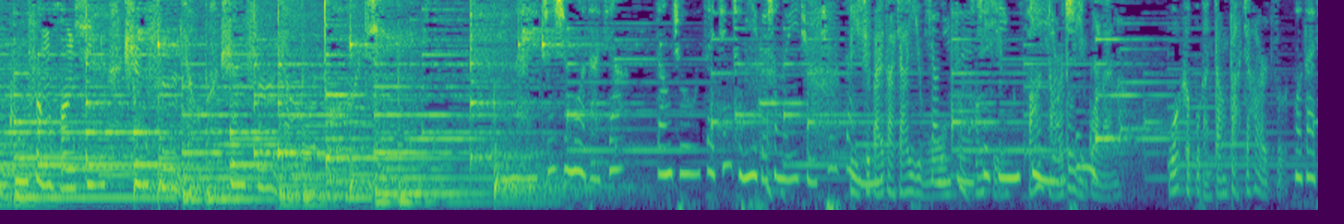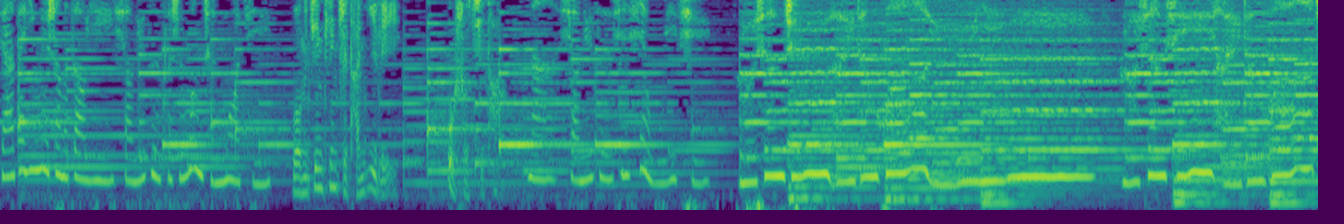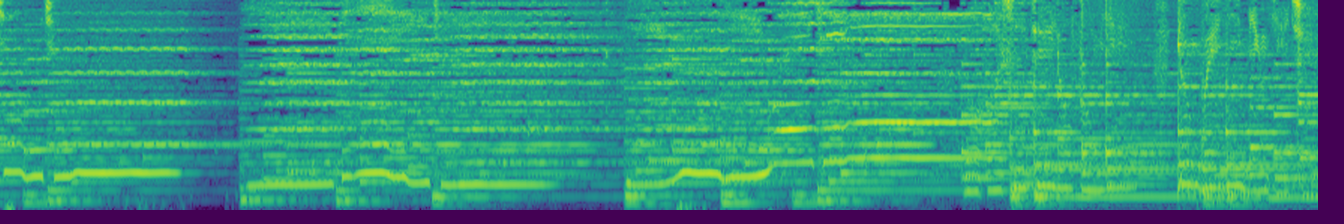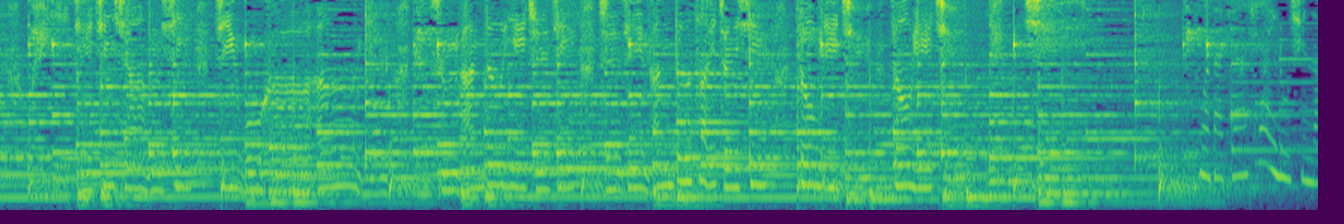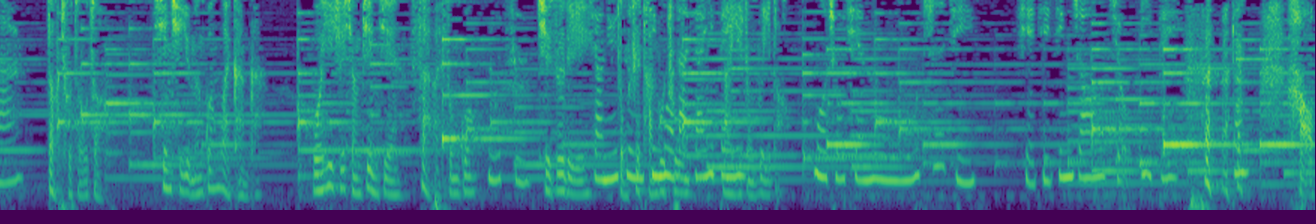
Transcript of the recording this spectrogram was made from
当初在京城一阁上的一曲《秋散荔枝白人》。大家一舞小女子凤凰至行今，记忆把鸟儿都引过来了，我可不敢当大家二字。莫大家在音乐上的造诣，小女子可是望尘莫及。我们今天只谈义理，不说其他。那小女子先献舞一曲。若相聚海棠花雨意，若相惜海棠花绝无落花时节又逢迎，当为一命一曲，为一结情相惜，竟无何名。人生难得一知己，知己难得才珍惜。走一曲，走一曲，言行。莫大家下一路去哪儿？到处走走，先去玉门关外看看。我一直想见见塞外风光，如此，曲子里小女子总是弹不出敬莫大家一杯那一种味道。莫愁前路无知己，且记今朝酒一杯。干！好，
